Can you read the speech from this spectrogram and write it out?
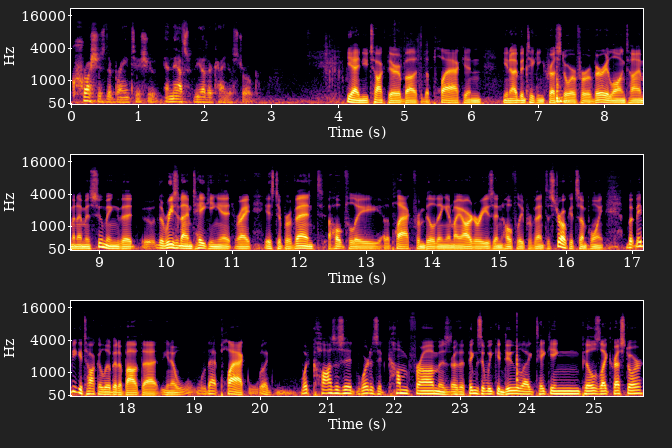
crushes the brain tissue. And that's the other kind of stroke. Yeah, and you talked there about the plaque, and you know I've been taking Crestor for a very long time, and I'm assuming that uh, the reason I'm taking it, right, is to prevent, hopefully, the plaque from building in my arteries, and hopefully prevent a stroke at some point. But maybe you could talk a little bit about that. You know, that plaque, like what causes it? Where does it come from? Is are there things that we can do, like taking pills like Crestor?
